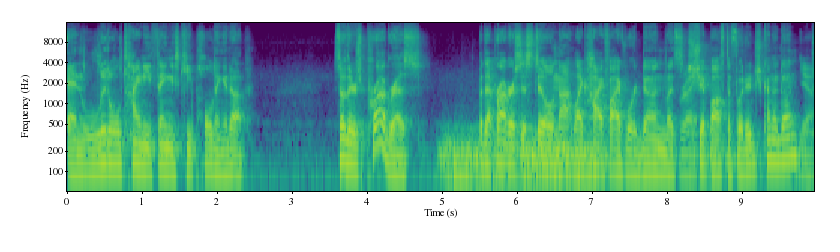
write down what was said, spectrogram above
and little tiny things keep holding it up. So there's progress, but that progress is still not like high five, we're done, let's Right. ship off the footage kind of done. Yeah.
